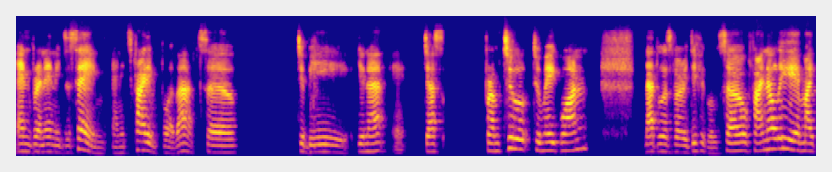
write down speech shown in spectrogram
And Brennan is the same, and it's fighting for that. So to be, you know, eh, just from two to make one, that was very difficult. So finally, my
